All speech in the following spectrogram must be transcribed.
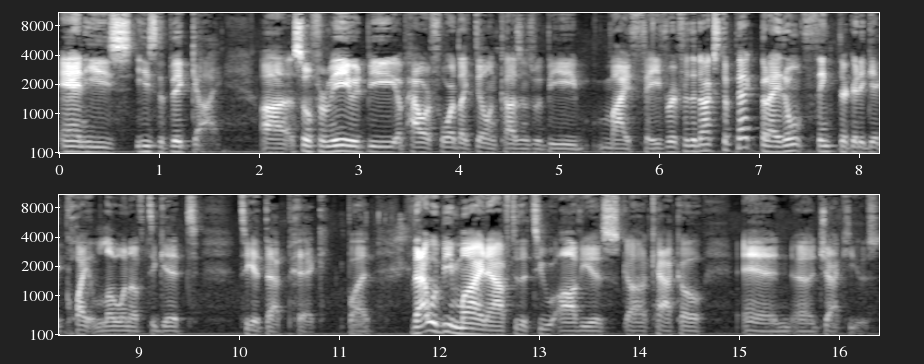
and he's he's the big guy. Uh, so for me, it would be a power forward like Dylan Cozens would be my favorite for the Ducks to pick. But I don't think they're going to get quite low enough to get to get that pick. But that would be mine after the two obvious uh, Kakko and uh, Jack Hughes.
